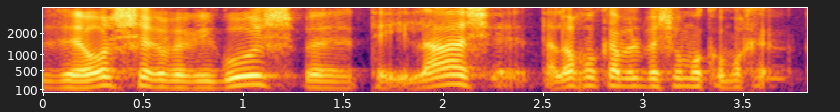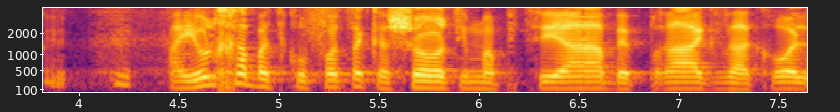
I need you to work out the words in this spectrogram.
זה אושר וריגוש ותהילה שאתה לא יכול לקבל בשום מקום אחר. היו לך בתקופות הקשות עם הפציעה בפראג והכל,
